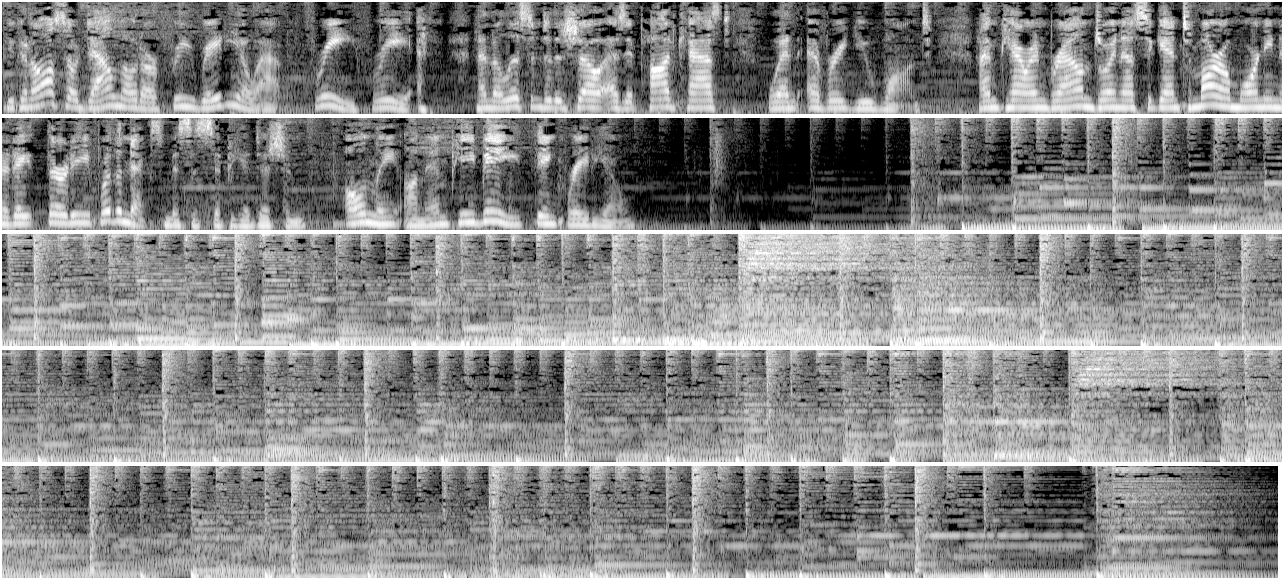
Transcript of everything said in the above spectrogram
You can also download our free radio app, free, free, and to listen to the show as a podcast whenever you want. I'm Karen Brown. Join us again tomorrow morning at 8.30 for the next Mississippi Edition, only on MPB Think Radio.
